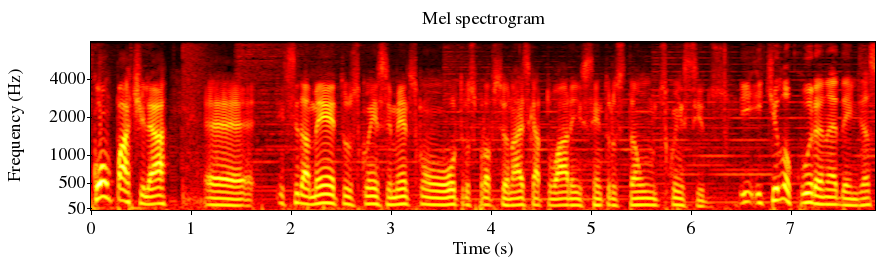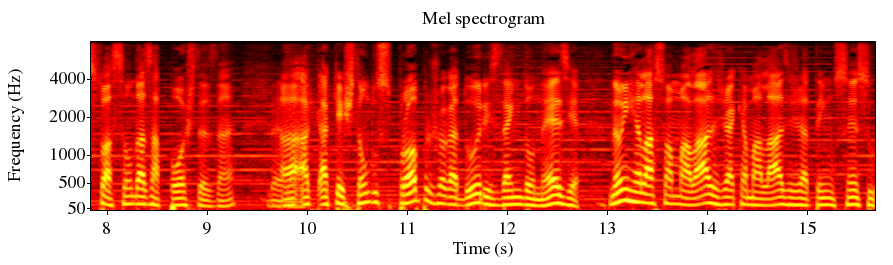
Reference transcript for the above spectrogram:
compartilhar é, ensinamentos, conhecimentos com outros profissionais que atuaram em centros tão desconhecidos. E, e que loucura, né, Denis? A situação das apostas, né? A, a- questão dos próprios jogadores da Indonésia, não em relação à Malásia, já que a Malásia já tem um senso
